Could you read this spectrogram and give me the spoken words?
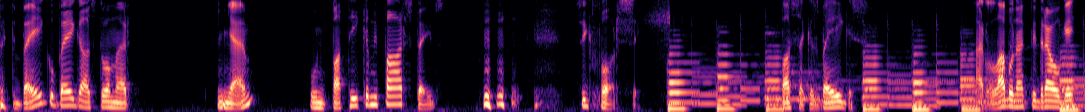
bet beigu beigās tomēr ņem un patīkami pārsteidz. Cik forši! Pasakas beigas! Ar labu nakti, draugi!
